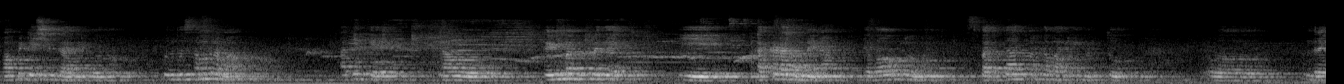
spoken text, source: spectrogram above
ಕಾಂಪಿಟೇಷನ್ಗಾಗಿರ್ಬೋದು ಒಂದು ಸಂಭ್ರಮ. ಅದಕ್ಕೆ ನಾವು ಹೆಣ್ಮಕ್ಳಿಗೆ ಈ ಕಟ್ಟಡ ನಮ್ಮೆನ ಯಾವಾಗಲೂ ಸ್ಪರ್ಧಾತ್ಮಕವಾಗಿ ಮತ್ತು ಅಂದರೆ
